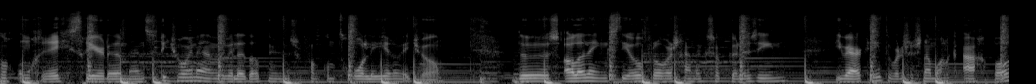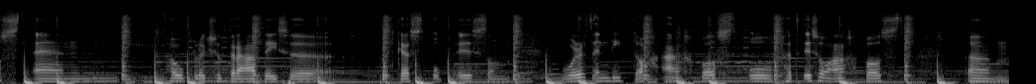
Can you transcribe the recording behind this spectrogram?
alsnog ongeregistreerde mensen die joinen. En we willen dat nu een soort van controleren, weet je wel. Dus alle links die je overal waarschijnlijk zou kunnen zien, die werken niet. Die worden zo snel mogelijk aangepast. En hopelijk zodra deze podcast op is, dan wordt het in die dag aangepast. Of het is al aangepast. Um,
